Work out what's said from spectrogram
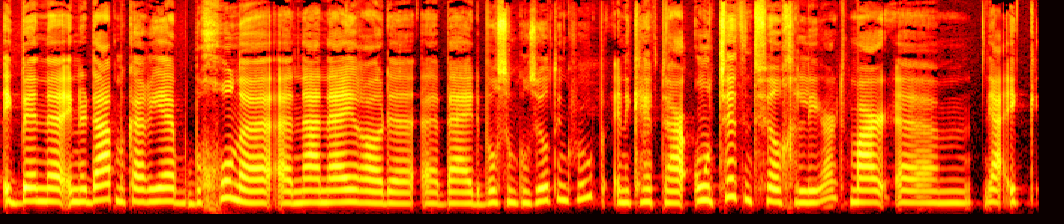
Ik ben eh, inderdaad mijn carrière begonnen eh, na Nijrode eh, bij de Boston Consulting Group. En ik heb daar ontzettend veel geleerd. Maar ehm, ja, ik,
